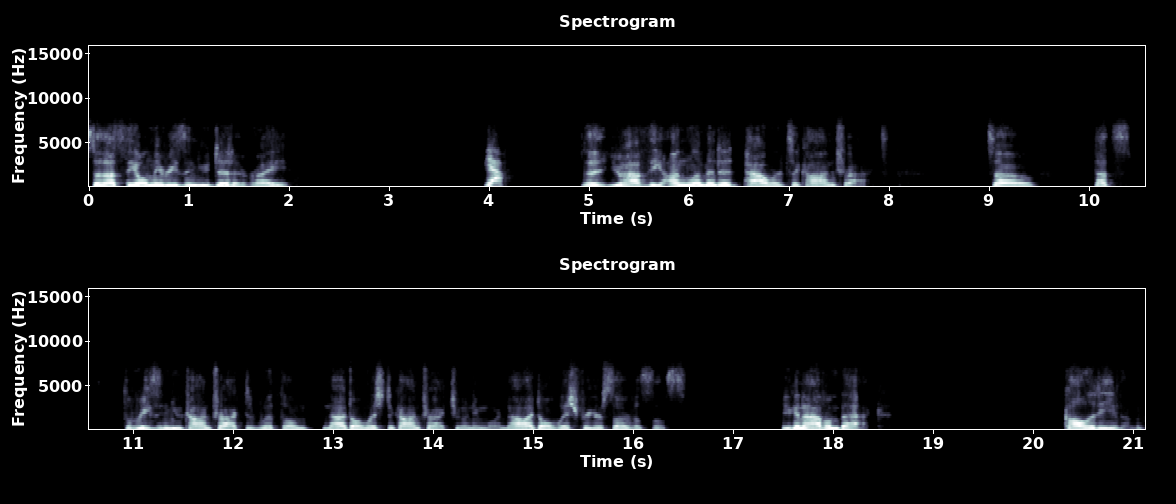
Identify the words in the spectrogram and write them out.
So that's the only reason you did it, right? Yeah. That you have the unlimited power to contract. So that's the reason you contracted with them. Now I don't wish to contract you anymore. Now I don't wish for your services. You can have them back. Call it even.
